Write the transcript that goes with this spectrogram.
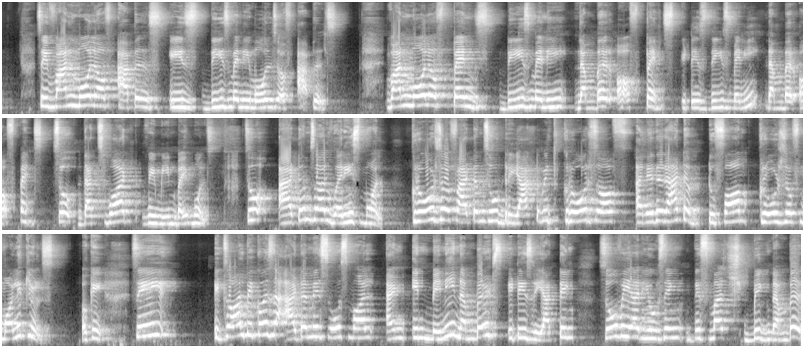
Say one mole of apples is these many moles of apples. One mole of pens, these many number of pens. It is these many number of pens. So that's what we mean by moles. So atoms are very small. Crores of atoms would react with crores of another atom to form crores of molecules. Okay, say it's all because the atom is so small and in many numbers it is reacting. So we are using this much big number,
